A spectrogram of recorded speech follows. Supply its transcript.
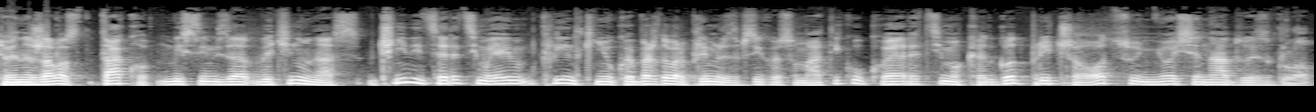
To je nažalost tako, mislim za većinu nas. Činjenica je recimo, ja imam klijentkinju koja je baš dobar primjer za psihosomatiku, koja recimo kad god priča o ocu, njoj se naduje zglob.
